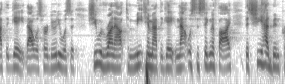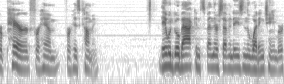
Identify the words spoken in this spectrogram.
at the gate. That was her duty was to, she would run out to meet him at the gate and that was to signify that she had been prepared for him for his coming. They would go back and spend their 7 days in the wedding chamber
